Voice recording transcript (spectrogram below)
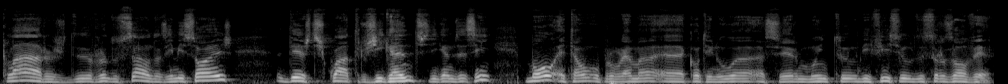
claros de redução das emissões, destes quatro gigantes, digamos assim, bom, então o problema uh, continua a ser muito difícil de se resolver.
